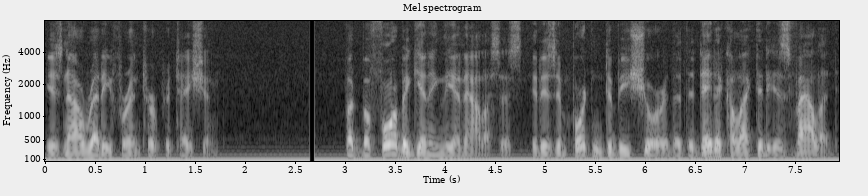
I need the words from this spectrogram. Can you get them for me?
is now ready for interpretation. But before beginning the analysis, it is important to be sure that the data collected is valid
